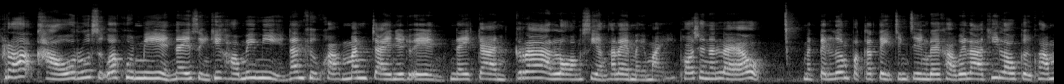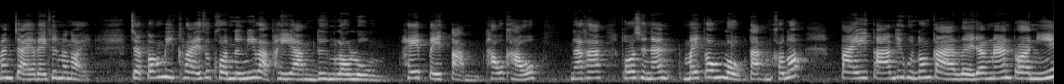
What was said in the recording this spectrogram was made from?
เพราะเขารู้สึกว่าคุณมีในสิ่งที่เขาไม่มี นั่นคือความมั่นใจในตัวเอง ในการกล้าลองเสี่ยงอะไรใหม่ ๆ เพราะฉะนั้นแล้วมันเป็นเรื่องปกติจริง ๆ เลยค่ะ เวลาที่เราเกิดความมั่นใจอะไรขึ้นมาหน่อย จะต้องมีใครสักคนหนึ่งนี่แหละพยายามดึงเราลงให้ไปต่ำเท่าเขานะคะ เพราะฉะนั้นไม่ต้องหลงตามเขาเนาะไปตามที่คุณต้องการเลยดังนั้นตอนนี้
